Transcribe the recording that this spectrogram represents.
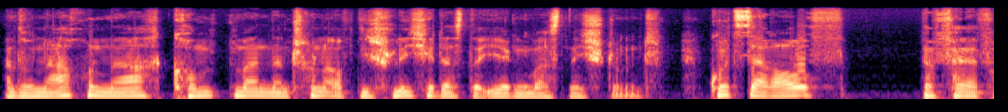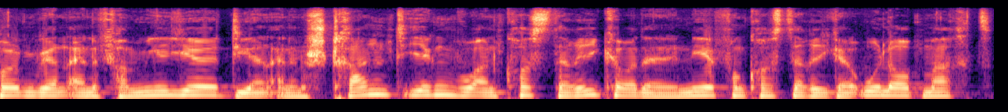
Also nach und nach kommt man dann schon auf die Schliche, dass da irgendwas nicht stimmt. Kurz darauf verfolgen wir dann eine Familie, die an einem Strand irgendwo an Costa Rica oder in der Nähe von Costa Rica Urlaub macht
